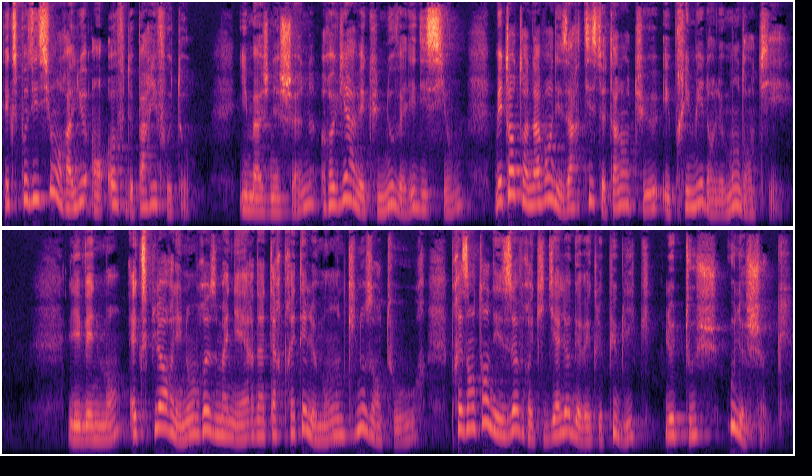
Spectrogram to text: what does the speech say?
l'exposition aura lieu en off de Paris Photo. Imagination revient avec une nouvelle édition mettant en avant des artistes talentueux et primés dans le monde entier. L'événement explore les nombreuses manières d'interpréter le monde qui nous entoure, présentant des œuvres qui dialoguent avec le public, le touchent ou le choquent.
